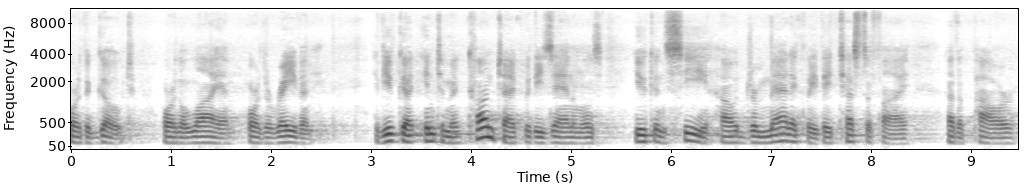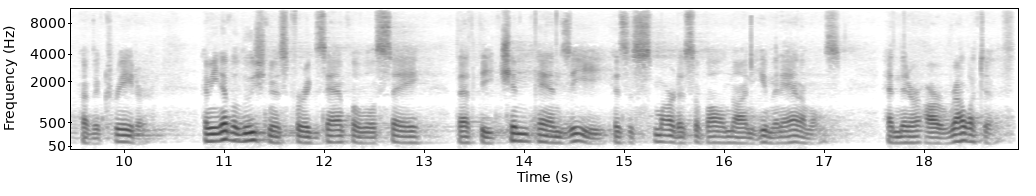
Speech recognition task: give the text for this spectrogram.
or the goat or the lion or the raven. If you've got intimate contact with these animals, you can see how dramatically they testify of the power of the Creator. I mean, evolutionists, for example, will say that the chimpanzee is the smartest of all non human animals, and they're our relative,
